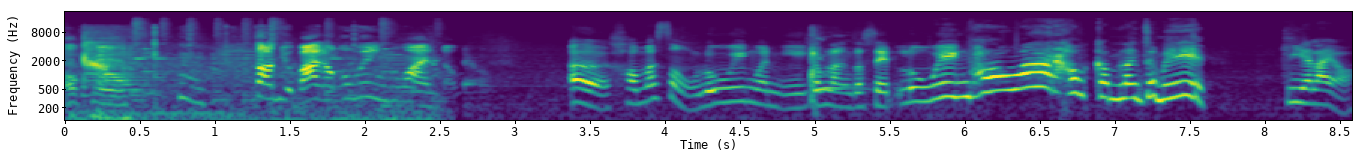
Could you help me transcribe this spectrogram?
โอเค ตอนอยู่บ้านเราก็วิ่งทุกวันแต่ว่าเออเขามาส่งลู่วิ่งวันนี้กำลังจะเซตลู่วิ่ง เพราะว่าเรากำลังจะมี มีอะไรหรอ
